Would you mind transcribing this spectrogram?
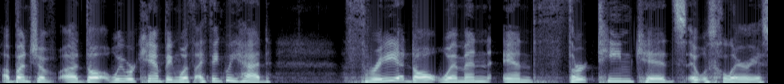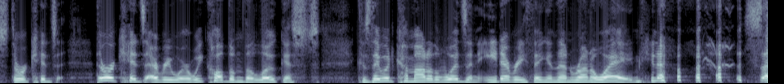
a bunch of adult we were camping with I think we had three adult women and 13 kids. It was hilarious. There were kids there were kids everywhere. We called them the locusts because they would come out of the woods and eat everything and then run away, you know. so,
